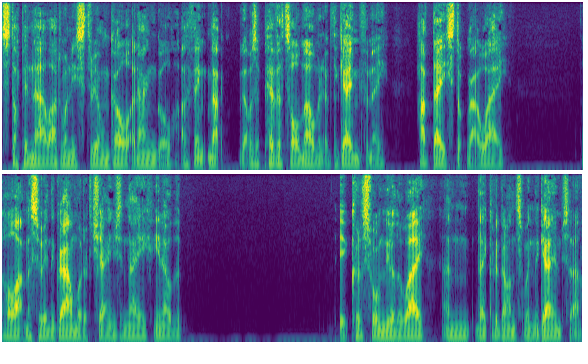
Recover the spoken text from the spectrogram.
stopping their lad when he's three on goal at an angle. I think that that was a pivotal moment of the game for me. Had they stuck that away, the whole atmosphere in the ground would have changed, and they, you know, the it could have swung the other way, and they could have gone on to win the game. So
